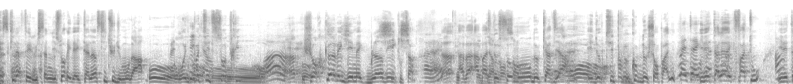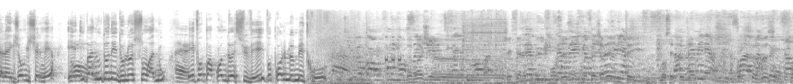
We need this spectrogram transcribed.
Qu'est-ce qu'il a fait lui samedi soir? Il a été à l'Institut du Monde Arabe pour une petite sauterie. Hein, genre que avec des mecs blindés et tout ça. Hein, à, ba- à base de saumon, de caviar et de petites coupes de champagne. Il est Fatou. allé avec Fatou, il est allé avec Jean-Michel Maire et il va nous donner des leçons à nous. Et il faut pas prendre de SUV, il faut prendre le métro. Moi, exactement. j'ai fait la comédie public française, merveilleux je me comme fais jamais inviter. Dans ces La trucs-là. même énergie. Voilà, cheveux sont faux,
